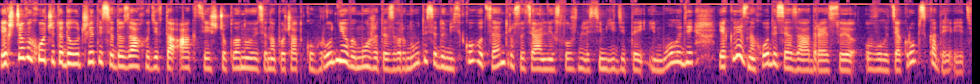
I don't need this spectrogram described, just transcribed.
Якщо ви хочете долучитися до заходів та акцій, що плануються на початку грудня, ви можете звернутися до міського центру соціальних служб для сім'ї, дітей і молоді, який знаходиться за адресою вулиця Крупська, 9.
